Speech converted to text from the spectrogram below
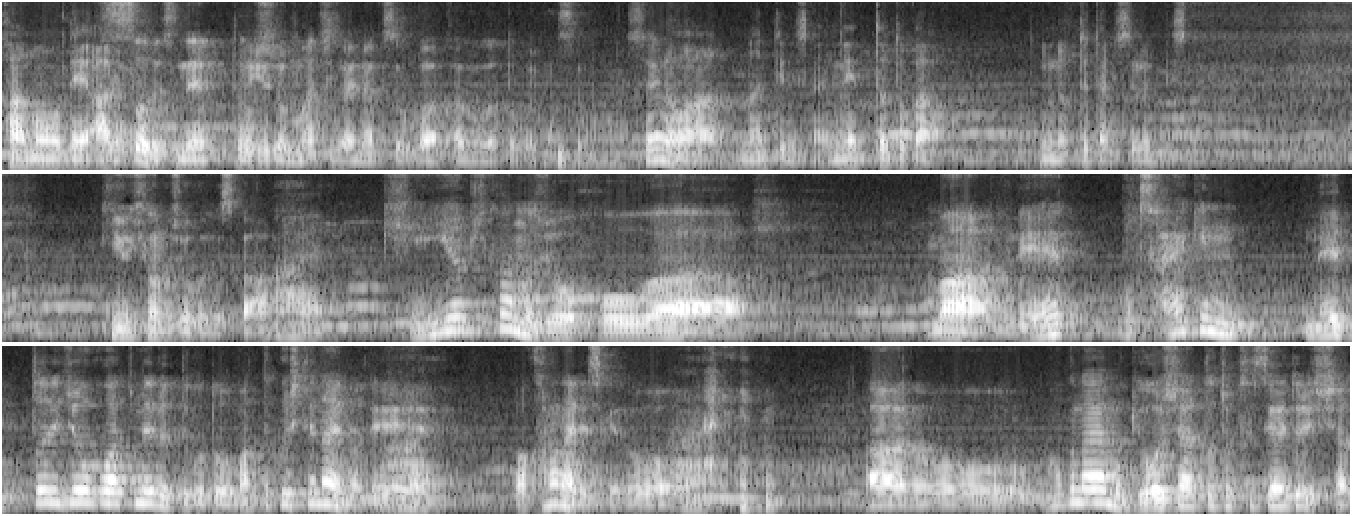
可能であるそうですね。という。間違いなくそこは可能だと思いますそういうのはなんていうんですかねネットとかに載ってたりするんですか？金融機関の情報ですか？はい金融機関の情報はまあね僕最近ネットで情報を集めるってことを全くしてないのではい。わからないですけど、はい。あの僕の場合も業者と直接やり取りしちゃっ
